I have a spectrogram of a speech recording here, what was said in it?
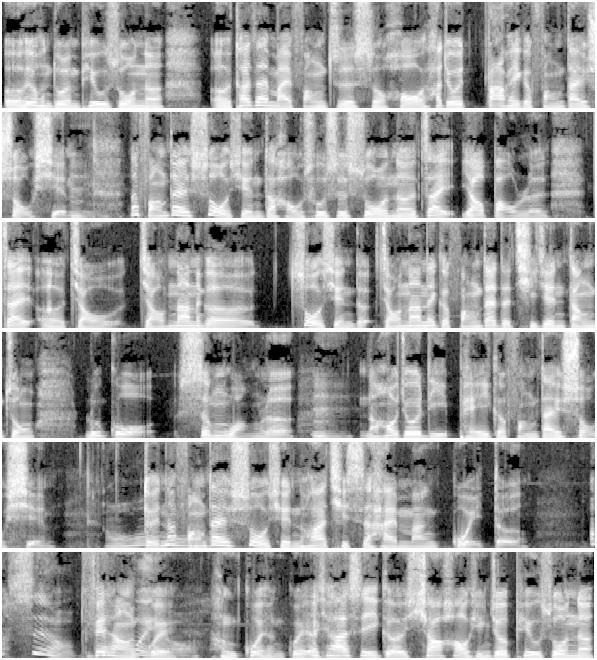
呃有很多人，譬如说呢，呃，他在买房子的时候，他就会搭配一个房贷寿险。嗯，那房贷寿险的好处是说呢，在要保人在呃缴缴纳那个寿险的缴纳那个房贷的期间当中，如果身亡了，嗯，然后就会理赔一个房贷寿险。哦，对，那房贷寿险的话，其实还蛮贵的。哦，是哦，非常贵，很贵很贵，而且它是一个消耗型，就譬如说呢，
